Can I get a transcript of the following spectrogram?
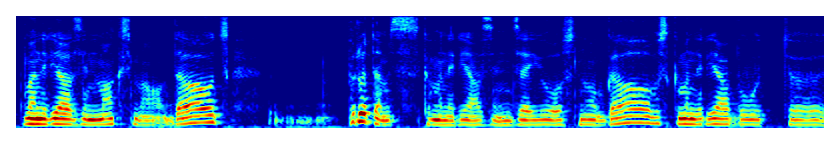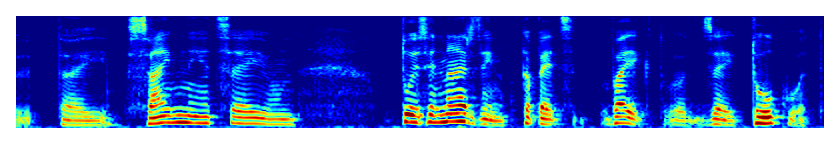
ka man ir jāzina maksimāli daudz. Protams, ka man ir jāzina dzējos no galvas, ka man ir jābūt uh, tai saimniecei. To es vienmēr zinu, kāpēc vajag to dzēju tulkot.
